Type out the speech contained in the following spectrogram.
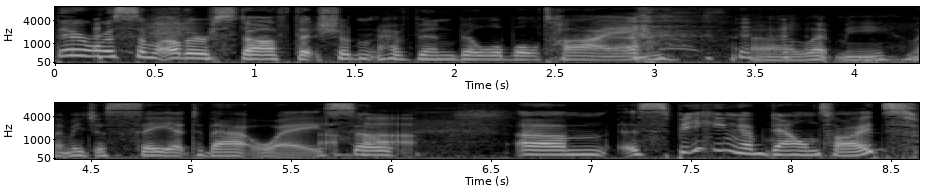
there was some other stuff that shouldn't have been billable time. Uh, let me let me just say it that way. So, um, speaking of downsides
